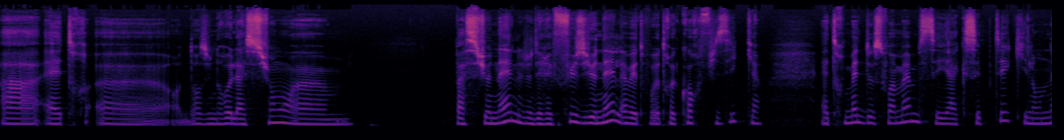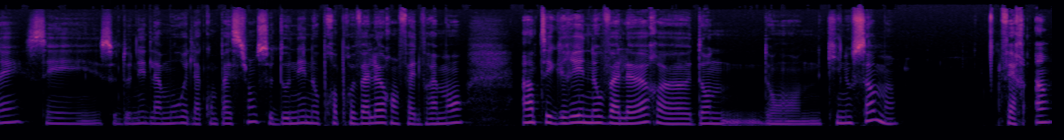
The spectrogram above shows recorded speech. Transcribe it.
à être euh, dans une relation euh, passionnelle, je dirais fusionnelle avec votre corps physique. Être maître de soi-même, c'est accepter qui l'on est, c'est se donner de l'amour et de la compassion, se donner nos propres valeurs en fait, vraiment intégrer nos valeurs euh, dans, dans qui nous sommes, faire un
